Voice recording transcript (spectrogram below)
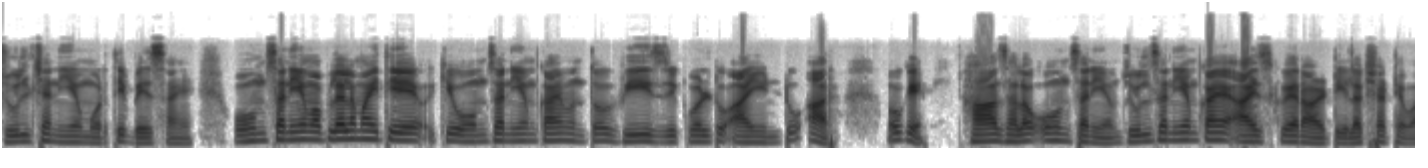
जूलच्या नियमवरती बेस आहे. ओमचा नियम आपल्याला माहिती आहे की ओमचा नियम काय म्हणतो? V is equal to I into R okay हा झाला ओमचा नियम. जूलचा नियम काय? आय स्क्वेअर आर टी लक्षात ठेवा.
